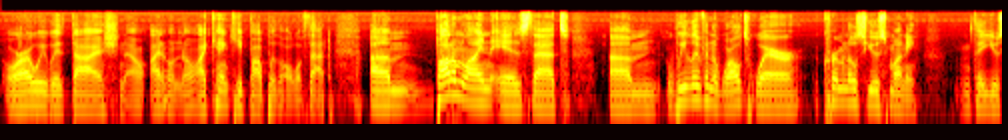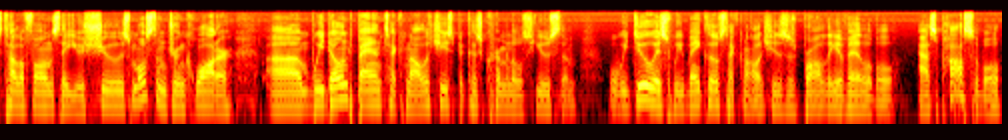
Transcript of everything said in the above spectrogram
Or are we with Daesh now? I don't know. I can't keep up with all of that. Um, bottom line is that um, we live in a world where criminals use money. They use telephones, they use shoes, most of them drink water. Um, we don't ban technologies because criminals use them. What we do is we make those technologies as broadly available as possible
